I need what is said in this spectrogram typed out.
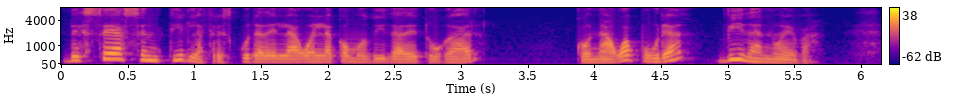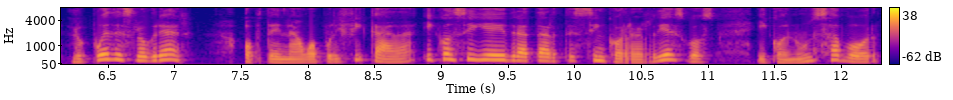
¿Deseas sentir la frescura del agua en la comodidad de tu hogar? Con agua pura, vida nueva. Lo puedes lograr. Obtén agua purificada y consigue hidratarte sin correr riesgos y con un sabor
